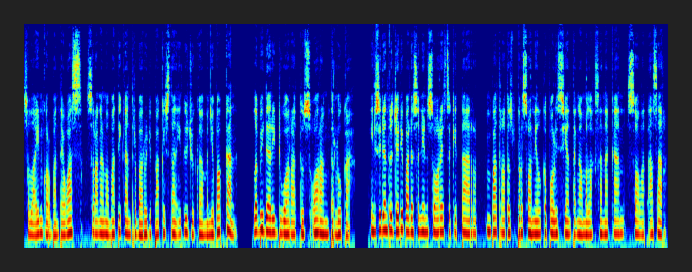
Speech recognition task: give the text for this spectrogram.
Selain korban tewas, serangan mematikan terbaru di Pakistan itu juga menyebabkan lebih dari 200 orang terluka. Insiden terjadi pada Senin sore sekitar 400 personil kepolisian tengah melaksanakan sholat asar.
